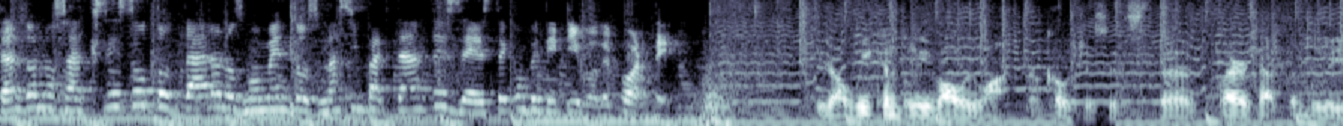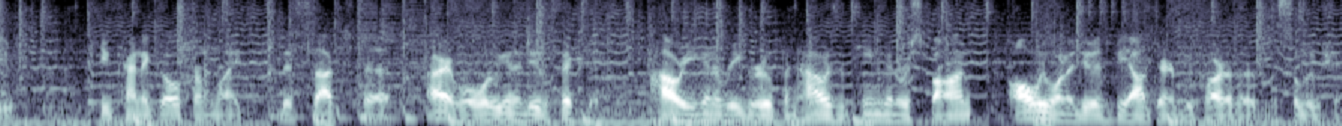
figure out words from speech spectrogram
dándonos acceso total a los momentos más impactantes de este competitivo deporte. you know, we can believe all we want, the coaches. It's the players have to believe. You kind of go from like, this sucks to, all right, well, what are we going to do to fix it? How are you going to regroup and how is the team going to respond? All we want to do is be out there and be part of the, the solution.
